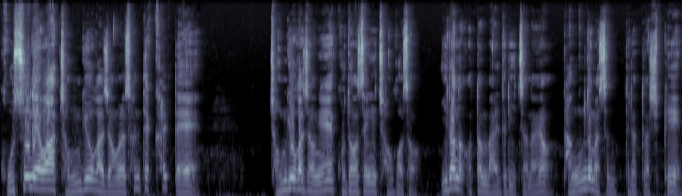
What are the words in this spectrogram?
고순회와 정규 과정을 선택할 때 정규 과정에 고등학생이 적어서 이런 어떤 말들이 있잖아요. 방금도 말씀드렸다시피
